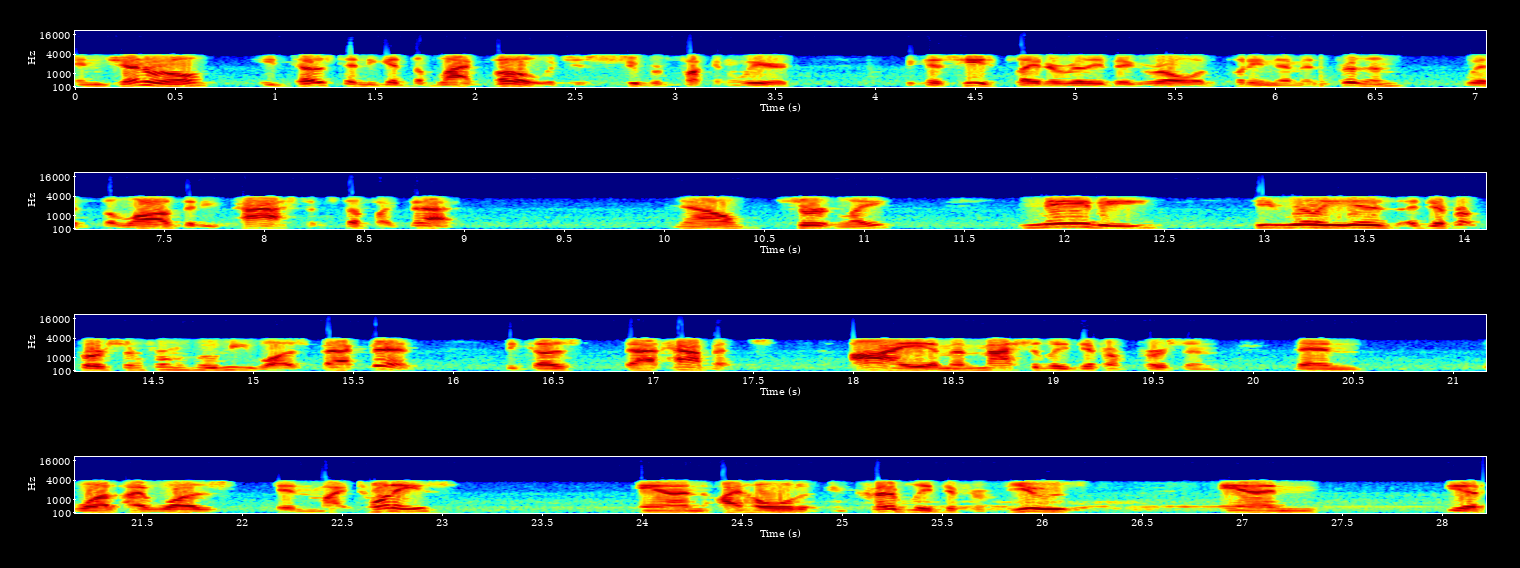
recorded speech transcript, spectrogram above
in general, he does tend to get the black vote, which is super fucking weird because he's played a really big role in putting them in prison with the laws that he passed and stuff like that. Now, certainly, maybe he really is a different person from who he was back then because that happens. I am a massively different person than what I was in my 20s, and I hold incredibly different views. And if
